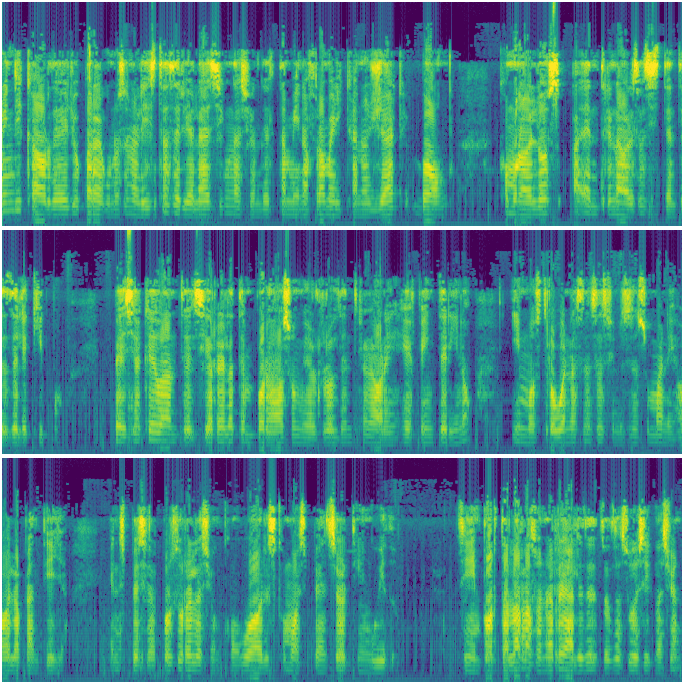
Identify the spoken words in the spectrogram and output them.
Otro indicador de ello para algunos analistas sería la designación del también afroamericano Jack Bond como uno de los entrenadores asistentes del equipo, Pese a que durante el cierre de la temporada asumió el rol de entrenador en jefe interino y mostró buenas sensaciones en su manejo de la plantilla, en especial por su relación con jugadores como Spencer Dinwiddie. Sin importar las razones reales detrás de su designación,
